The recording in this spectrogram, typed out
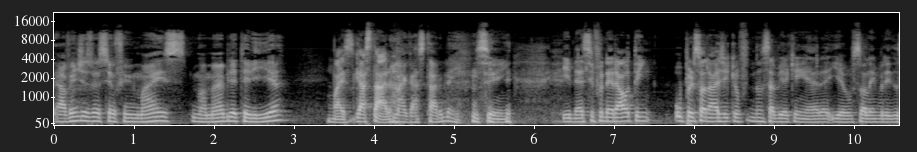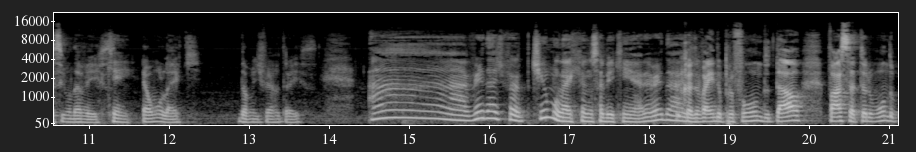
Avengers vai ser o filme mais. uma maior bilheteria, Mas gastaram. mas gastaram bem. Sim. e nesse funeral tem o personagem que eu não sabia quem era e eu só lembrei da segunda vez. Quem? É o moleque do Homem de Ferro 3. Ah, verdade. Tinha um moleque que eu não sabia quem era, é verdade. Quando vai indo pro fundo e tal, passa todo mundo,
